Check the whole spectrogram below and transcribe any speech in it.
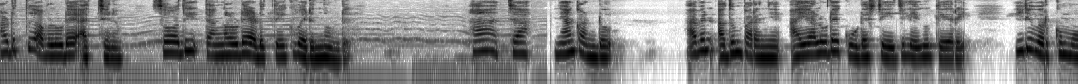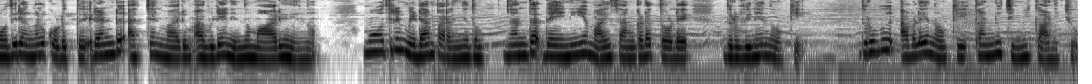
അടുത്ത് അവളുടെ അച്ഛനും. സ്വാതി തങ്ങളുടെ അടുത്തേക്ക് വരുന്നുണ്ട്. ആ അച്ഛാ ഞാൻ കണ്ടു. അവൻ അതും പറഞ്ഞ് അയാളുടെ കൂടെ സ്റ്റേജിലേക്ക് കേറി. ഇരുവർക്കും മോതിരങ്ങൾ കൊടുത്ത് രണ്ട് അച്ഛന്മാരും അവിടെ നിന്നും മാറി നിന്നു. മോതിരം ഇടാൻ പറഞ്ഞതും നന്ദ ദയനീയമായി സങ്കടത്തോടെ ധ്രുവിനെ നോക്കി. ധ്രുവ് അവളെ നോക്കി കണ്ണു ചിമ്മി കാണിച്ചു.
